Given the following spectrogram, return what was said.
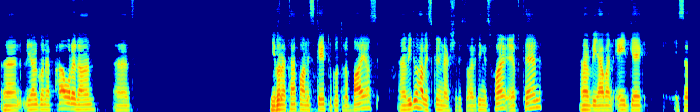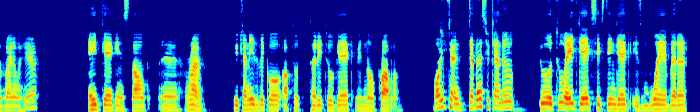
and we are gonna power it on and you're gonna tap on escape to go to the BIOS. And we do have a screen actually, so everything is fine. F10, and we have an 8 gig, it says right over here, 8 gig installed uh, RAM. You can easily go up to 32 gig with no problem. Or you can, the best you can do, do two 8 gig, 16 gig is way better.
